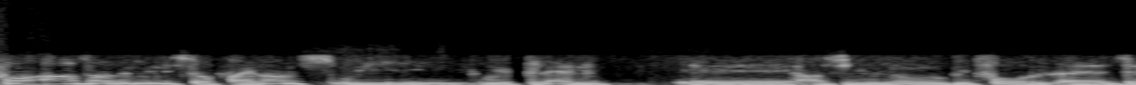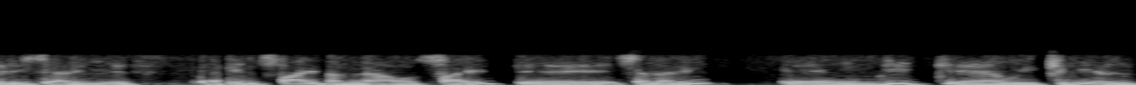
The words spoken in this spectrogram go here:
For us as a Minister of Finance, we we plan, uh, as you know, before uh, there is arrears inside and outside uh, salary. indeed, we clear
